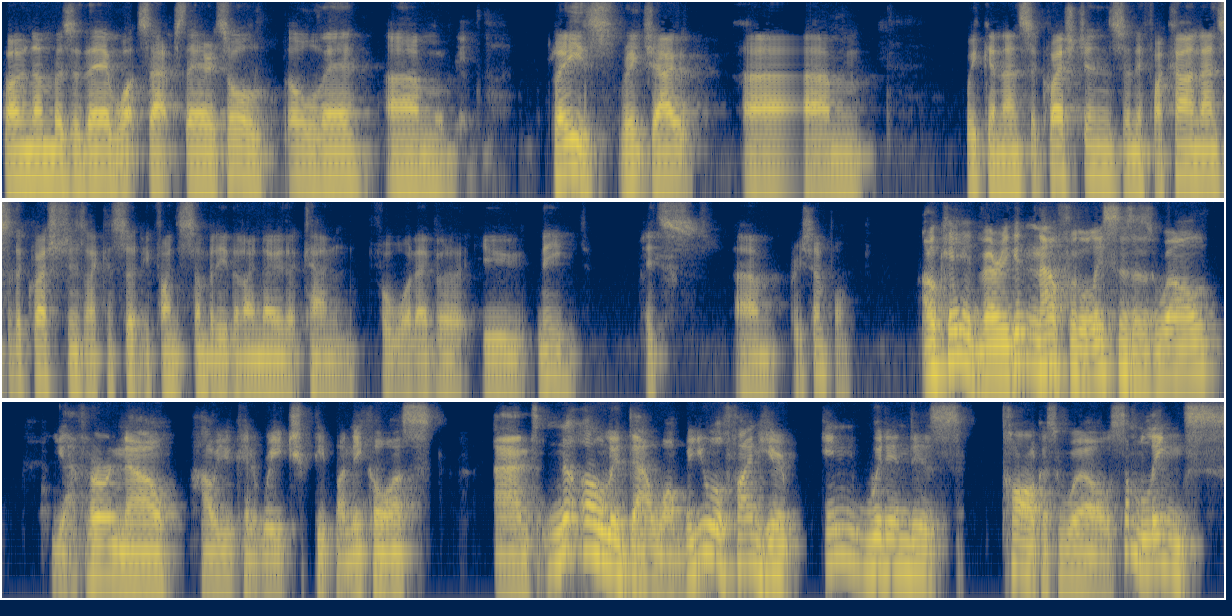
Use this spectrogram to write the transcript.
phone numbers are there, WhatsApp's there. It's all all there. Um, please reach out um, we can answer questions, and if I can't answer the questions, I can certainly find somebody that I know that can for whatever you need. It's um, pretty simple. Okay, very good. Now for the listeners as well, you have heard now how you can reach Pippa Nicholas. And not only that one, but you will find here in within this talk as well some links.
